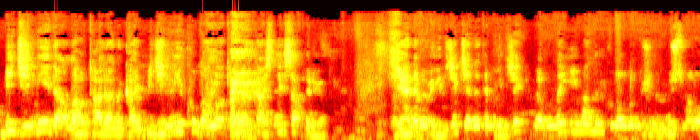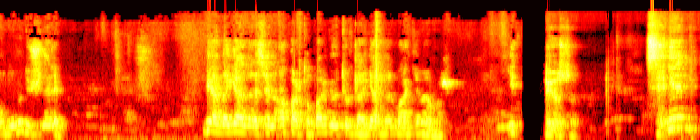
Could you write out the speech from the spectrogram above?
Bir cinni de Allahu Teala'nın kay, bir cinni kul da Allahu Teala'nın karşısında hesap veriyor. Cehenneme mi gidecek, cennete mi gidecek ve burada imanlı bir kul olduğunu düşünelim. Müslüman olduğunu düşünelim. Bir anda geldiler seni apar topar götürdüler. Geldiler mahkemen var. Git diyorsun. Senin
